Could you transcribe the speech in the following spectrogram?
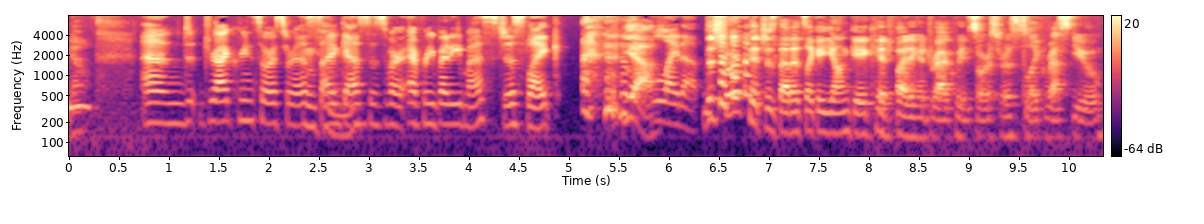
Yeah And drag queen sorceress, I Mhm. guess, is where everybody must just like yeah light up. the short pitch is that it's like a young gay kid fighting a drag queen sorceress to like rescue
